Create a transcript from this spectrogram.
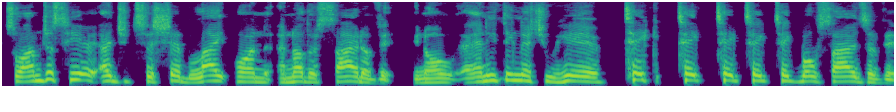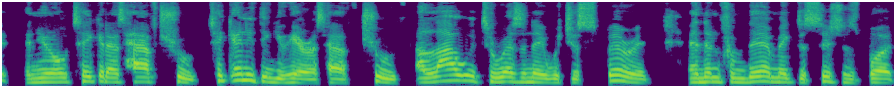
So i'm just here to shed light on another side of it you know? Anything that you hear take take take take take both sides of it and you know take it as half truth. Take anything you hear as half truth. Allow it to resonate with your spirit and then from there make decisions. But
